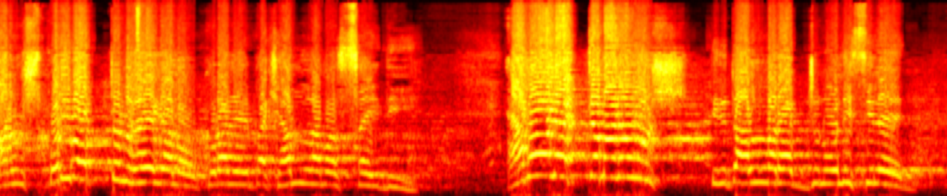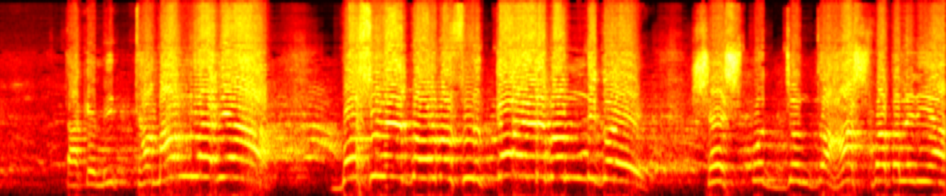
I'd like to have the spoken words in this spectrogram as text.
মানুষ পরিবর্তন হয়ে গেল। কোরআনের পাখি আল্লাহ সাইদি এমন একটা মানুষ, তিনি তো আল্লাহর একজন অলি ছিলেন। তাকে মিথ্যা মামলা দেয়া, বছরের পর বছর কারাগারে বন্দি করে, শেষ পর্যন্ত হাসপাতালে নিয়ে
